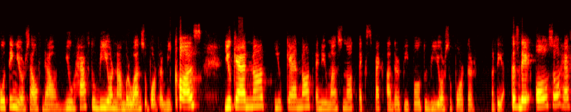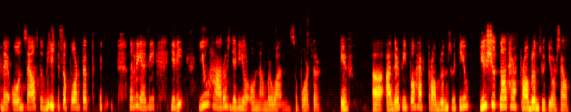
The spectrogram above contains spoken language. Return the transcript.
putting yourself down. You have to be your number one supporter because you cannot, you cannot, and you must not expect other people to be your supporter. Ngerti gak? Because they also have their own self to be supported. ngerti gak sih? Jadi you harus jadi your own number one supporter. If uh, other people have problems with you, you should not have problems with yourself.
